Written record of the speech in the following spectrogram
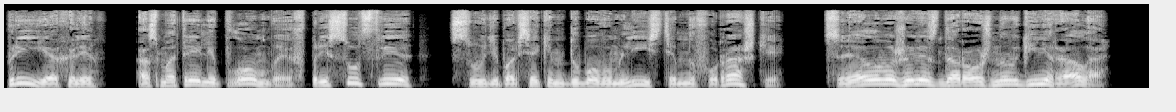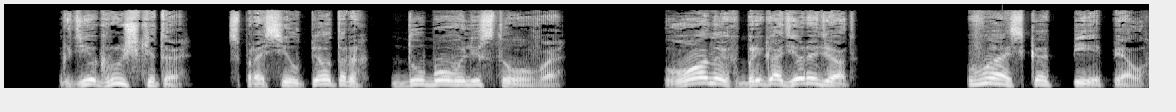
Приехали, осмотрели пломбы в присутствии, судя по всяким дубовым листьям на фуражке, Целого железнодорожного генерала. «Где грузчики-то?» — спросил Петр Дубово-Листового. «Вон их, бригадир идет!» Васька пепел.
